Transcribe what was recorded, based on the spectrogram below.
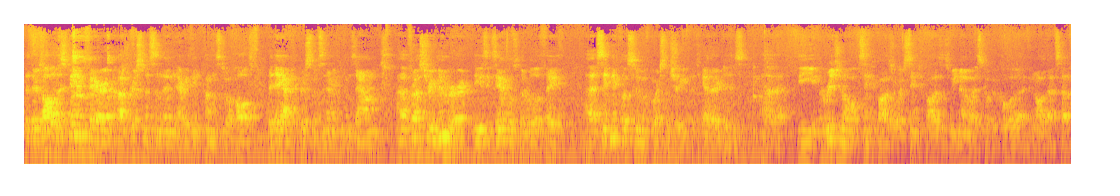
that there's all of this fanfare about Christmas, and then everything comes to a halt the day after Christmas, and everything comes down. Uh, for us to remember these examples of the rule of faith, uh, St. Nicholas, whom of course I'm sure you put together, is uh, the original Santa Claus, or what Santa Claus as we know as Coca-Cola and all of that stuff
